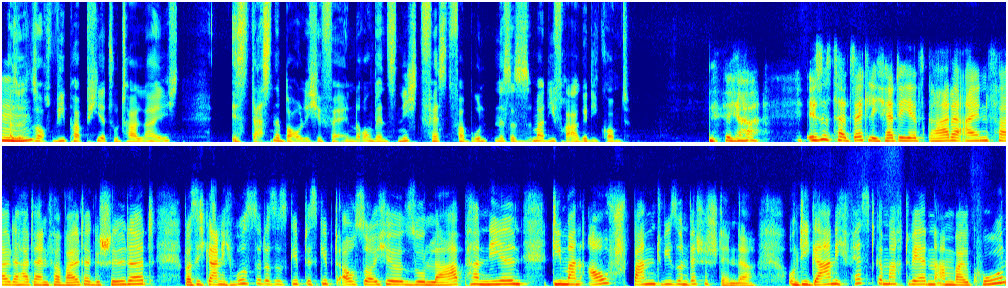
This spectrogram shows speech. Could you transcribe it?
Also mhm. das ist auch wie Papier total leicht. Ist das eine bauliche Veränderung, wenn es nicht fest verbunden ist? Das ist immer die Frage, die kommt. Ja, ist es tatsächlich. Ich hatte jetzt gerade einen Fall, da hat ein Verwalter geschildert, was ich gar nicht wusste, dass es gibt. Es gibt auch solche Solarpanelen, die man aufspannt wie so ein Wäscheständer und die gar nicht festgemacht werden am Balkon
